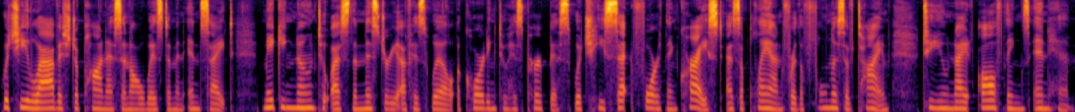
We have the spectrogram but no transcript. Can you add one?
which he lavished upon us in all wisdom and insight, making known to us the mystery of his will, according to his purpose, which he set forth in Christ as a plan for the fullness of time, to unite all things in him,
